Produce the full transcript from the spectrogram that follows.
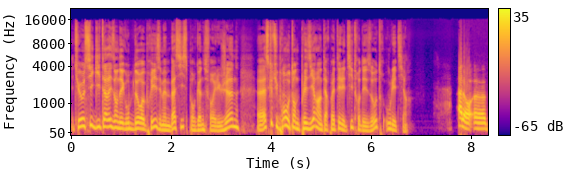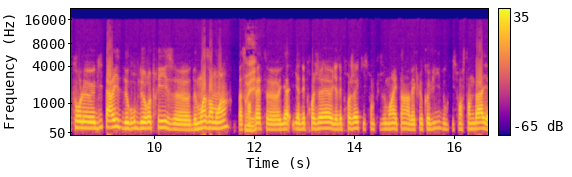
Et tu es aussi guitariste dans des groupes de reprises et même bassiste pour Guns for Illusion. Est-ce que tu prends autant de plaisir à interpréter les titres des autres ou les tiens? Alors, euh, pour le guitariste de groupe de reprise, euh, de moins en moins, parce qu'en fait, euh, il y, a, y a des projets, il y a des projets qui sont plus ou moins éteints avec le Covid ou qui sont en stand-by.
